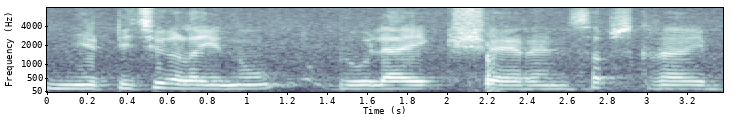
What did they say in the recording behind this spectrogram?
ഞെട്ടിച്ചു കളയുന്നു. Do like share and subscribe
